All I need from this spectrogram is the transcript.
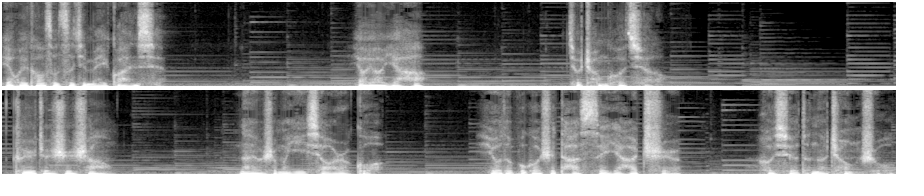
也会告诉自己没关系，咬咬牙就撑过去了。可是这世上哪有什么一笑而过？有的不过是打碎牙齿和血吞的成熟。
